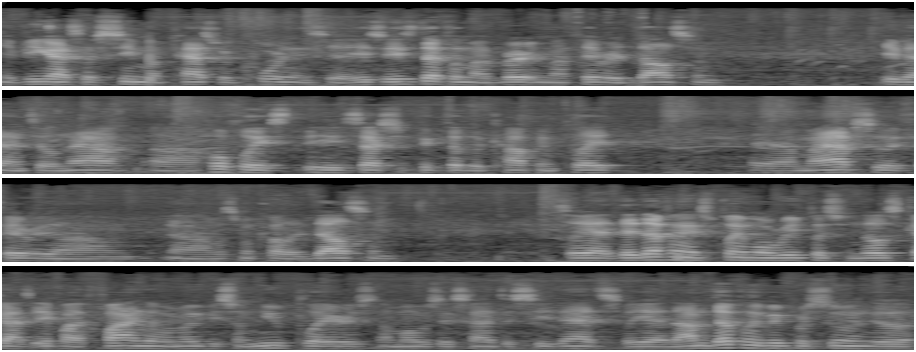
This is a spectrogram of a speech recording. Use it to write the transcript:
If you guys have seen my past recordings, yeah, he's, he's definitely my my favorite Dhalsim, even until now. Uh, hopefully, he's, actually picked up the cop and play. Yeah, my absolute favorite, um, uh, what's gonna call it, Dhalsim. So yeah, they definitely explain more replays from those guys if I find them, or maybe some new players. I'm always excited to see that. So yeah, I'm definitely be pursuing the,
